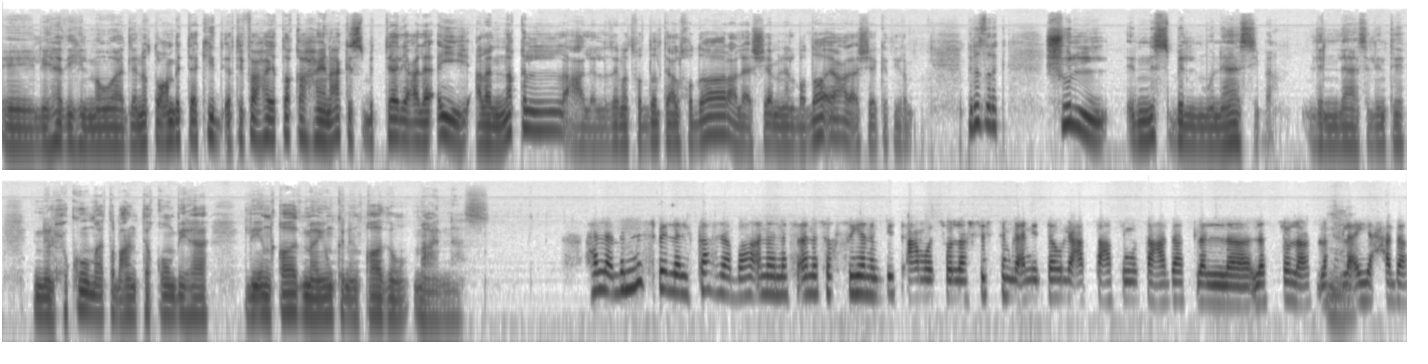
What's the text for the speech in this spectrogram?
إيه لهذه المواد؟ لأنه طبعا بالتأكيد ارتفاع هاي الطاقة حينعكس بالتالي على أي على النقل على زي ما تفضلتي على الخضار على أشياء من البضائع على أشياء كثيرة. بنظرك شو النسبة المناسبة للناس اللي انت انه الحكومة طبعا تقوم بها لإنقاذ ما يمكن إنقاذه مع الناس. هلا بالنسبة للكهرباء أنا نفس أنا شخصيا بديت أعمل solar system لأن الدولة عم تعطي مساعدات للسولار نعم. لأي حدا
